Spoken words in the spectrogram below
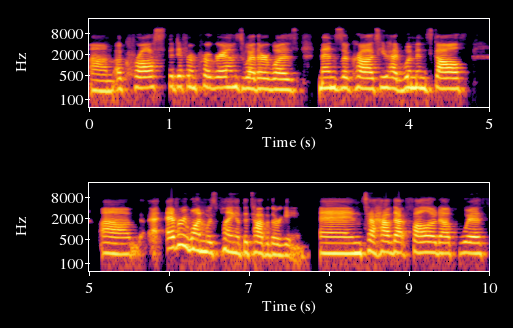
um, across the different programs, whether it was men's lacrosse, you had women's golf, um, everyone was playing at the top of their game. And to have that followed up with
